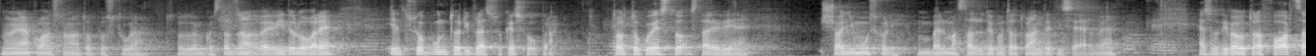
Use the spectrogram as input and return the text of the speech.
non era consono alla tua postura, soprattutto in questa zona dove avevi dolore e il suo punto riflesso che è sopra. Ok. Tolto questo, stare bene. Sciogli i muscoli, un bel massaggio decontratturante ti serve. eh. Ok. Adesso ti valuto la forza,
